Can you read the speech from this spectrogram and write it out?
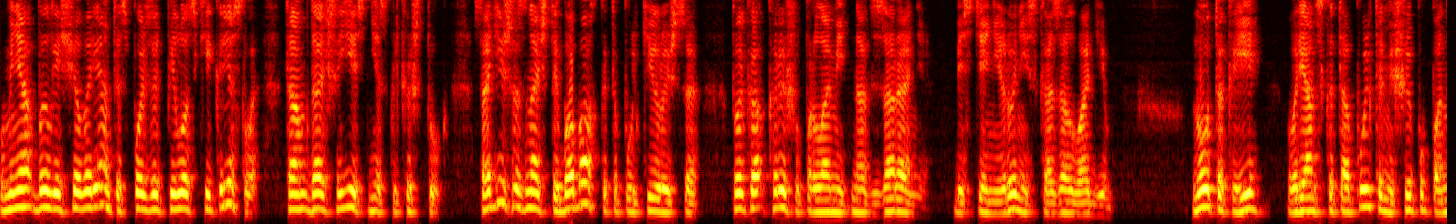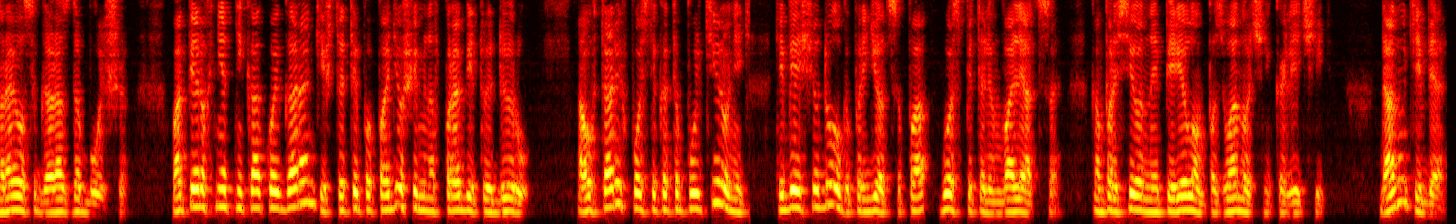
У меня был еще вариант использовать пилотские кресла, там дальше есть несколько штук. Садишься, значит, и бабах катапультируешься, только крышу проломить надо заранее», – без тени иронии сказал Вадим. «Ну так и...» Вариант с катапультами Шипу понравился гораздо больше. Во-первых, нет никакой гарантии, что ты попадешь именно в пробитую дыру. А во-вторых, после катапультирования тебе еще долго придется по госпиталям валяться, компрессионный перелом позвоночника лечить. Да ну тебя,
